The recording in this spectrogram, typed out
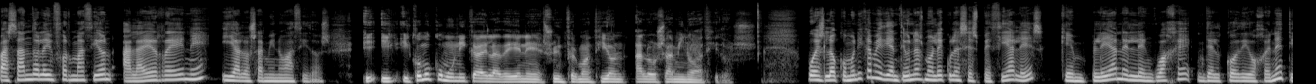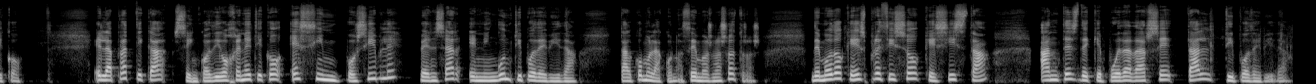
pasando la información al ARN y a los aminoácidos. ¿Y, cómo comunica el ADN su información a los aminoácidos? Pues lo comunica mediante unas moléculas especiales que emplean el lenguaje del código genético. En la práctica, sin código genético, es imposible pensar en ningún tipo de vida, tal como la conocemos nosotros. De modo que es preciso que exista antes de que pueda darse tal tipo de vida.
